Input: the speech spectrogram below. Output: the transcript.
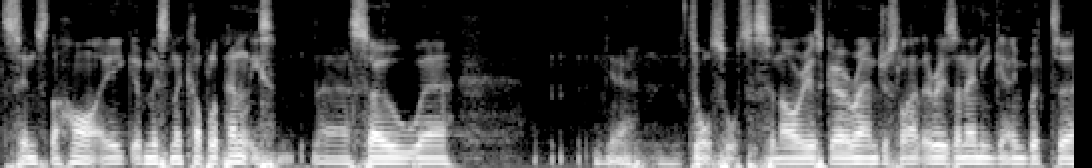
since the heartache of missing a couple of penalties. Uh, so, uh, yeah, it's all sorts of scenarios go around, just like there is in any game. But uh,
